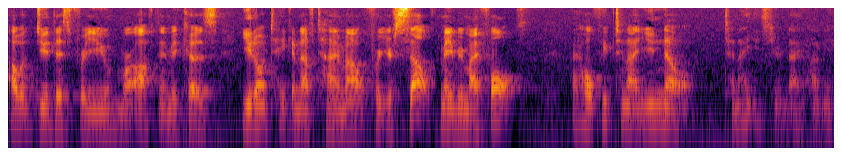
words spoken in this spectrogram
I would do this for you more often because you don't take enough time out for yourself. Maybe my fault. I hopefully tonight you know tonight is your night, honey.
